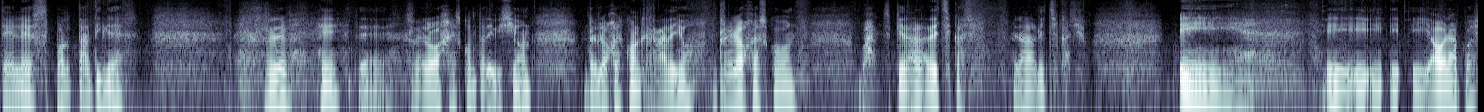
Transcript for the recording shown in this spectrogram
Teles portátiles, ¿eh? relojes con televisión, relojes con radio, relojes con... Bueno, es que era la leche casi, era la leche casi. Y, y, ahora pues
